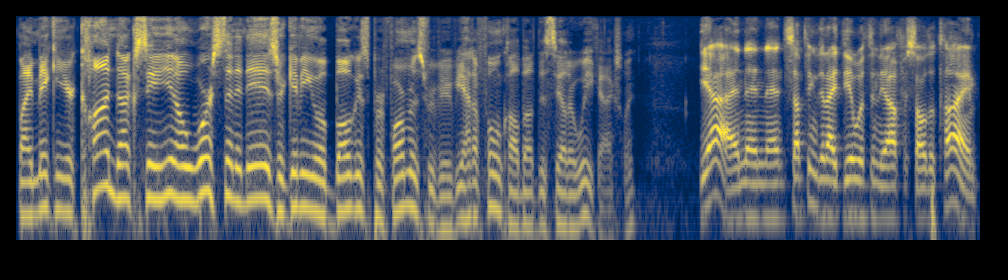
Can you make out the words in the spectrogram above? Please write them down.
by making your conduct seem, you know, worse than it is or giving you a bogus performance review. You had a phone call about this the other week, actually. Yeah, and, and and something that I deal with in the office all the time.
